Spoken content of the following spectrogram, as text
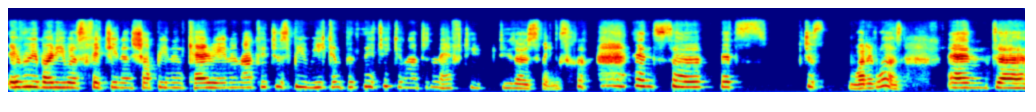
Everybody was fetching and shopping and carrying, and I could just be weak and pathetic, and I didn't have to do those things. and so that's just what it was. And uh,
